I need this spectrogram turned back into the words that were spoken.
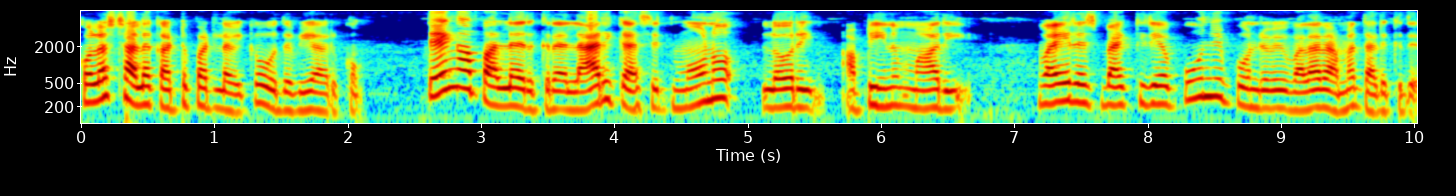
கொலஸ்ட்ராலை கட்டுப்பாட்டில் வைக்க உதவியாக இருக்கும். தேங்காய் பாலில் இருக்கிற லாரிக் ஆசிட் மோனோலோரின் அப்படின்னு மாறி வைரஸ் பாக்டீரியா பூஞ்சை போன்றவை வளராமல் தடுக்குது.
